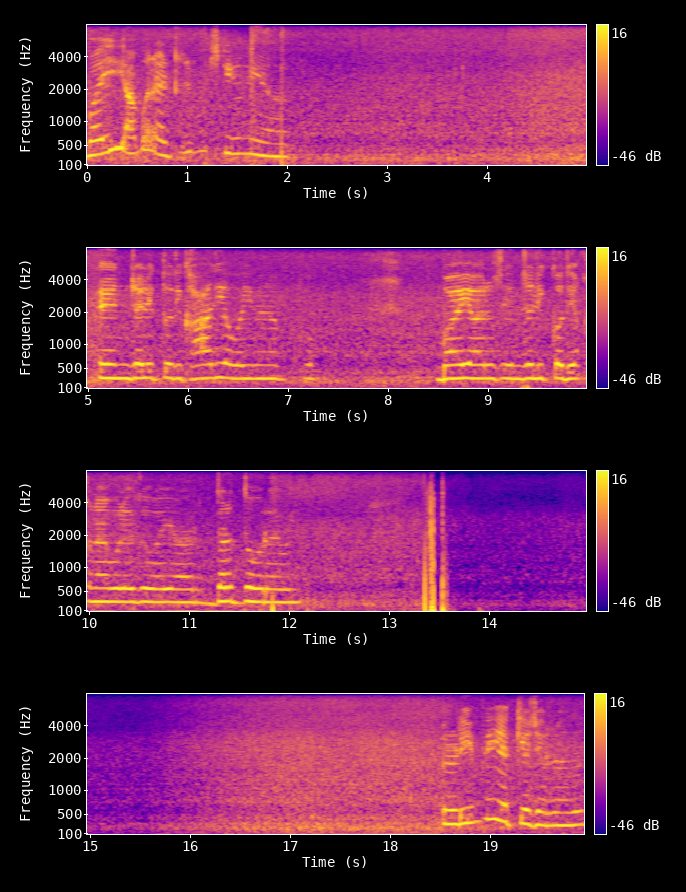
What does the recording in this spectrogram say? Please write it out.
भाई, यहाँ पर एट्रीब्यूट्स क्यों नहीं यार? एंजेलिक तो दिखा दिया भाई मैंने आपको। भाई यार, उस एंजेलिक को देखना है बोले तो भाई यार, दर्द हो रहा है भाई। रिडीम पे या क्या चल रहा है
